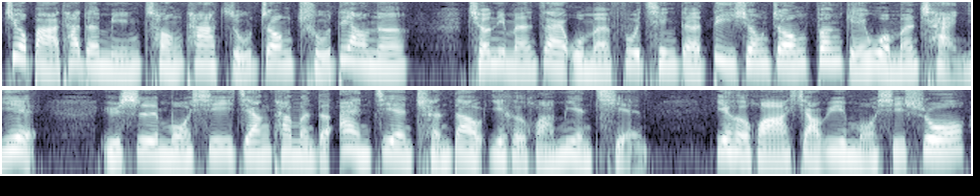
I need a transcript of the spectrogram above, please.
就把他的名从他族中除掉呢？求你们在我们父亲的弟兄中分给我们产业。于是摩西将他们的案件呈到耶和华面前。耶和华小谕摩西说：“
